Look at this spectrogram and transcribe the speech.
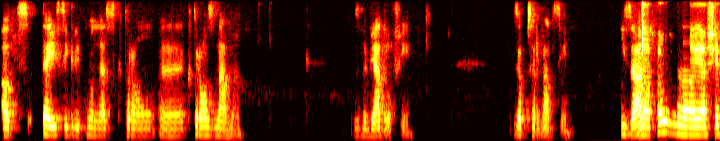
od tej Sigrid Nunes, którą, y, którą znamy z wywiadów i z obserwacji. Iza? Na pewno, ja się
